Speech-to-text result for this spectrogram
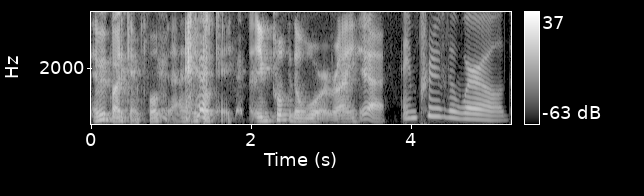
everybody can fork that. It's okay. Improve the world, right? Yeah. Improve the world.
